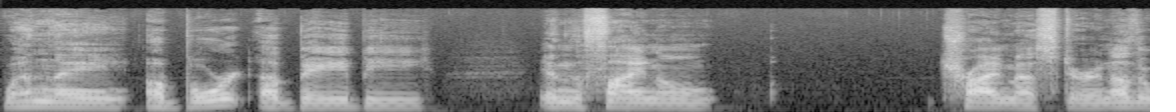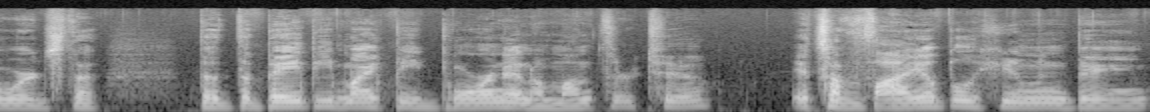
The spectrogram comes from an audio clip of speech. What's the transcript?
when they abort a baby in the final trimester, in other words, the, the, the baby might be born in a month or two, it's a viable human being.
